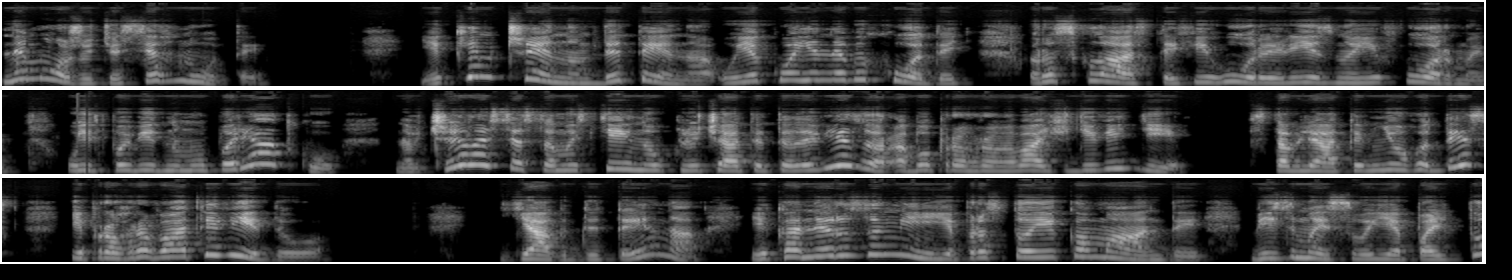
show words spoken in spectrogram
не можуть осягнути? Яким чином дитина, у якої не виходить розкласти фігури різної форми у відповідному порядку, навчилася самостійно включати телевізор або програвач DVD, вставляти в нього диск і програвати відео? Як дитина, яка не розуміє простої команди Візьми своє пальто,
